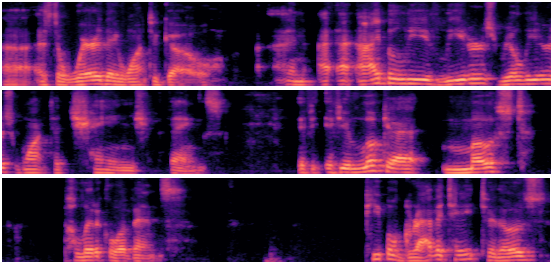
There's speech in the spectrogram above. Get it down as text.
uh, as to where they want to go. And I, I, believe leaders, real leaders, want to change things. If, if you look at most political events, people gravitate to those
